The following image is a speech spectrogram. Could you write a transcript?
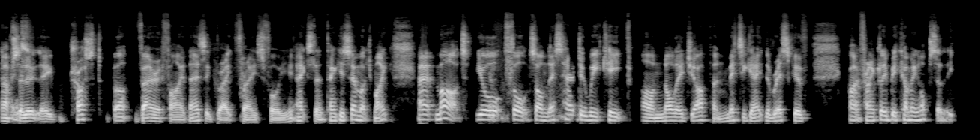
Absolutely. Thanks. Trust but verify. There's a great phrase for you. Excellent. Thank you so much, Mike. Uh, Mart, your yeah. thoughts on this? How do we keep our knowledge up and mitigate the risk of, quite frankly, becoming obsolete?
